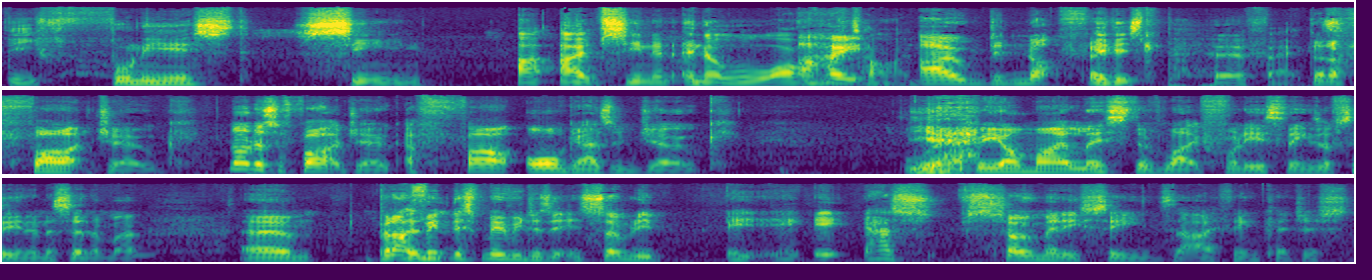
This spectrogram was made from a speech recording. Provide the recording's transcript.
the funniest scene I, I've seen in, in a long I time. I did not think it is perfect. that a fart joke, not just a fart joke, a fart orgasm joke, would Yeah. be on my list of like funniest things I've seen in a cinema. Um, but I And- think this movie does it in so many. It, it has so many scenes that I think are just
